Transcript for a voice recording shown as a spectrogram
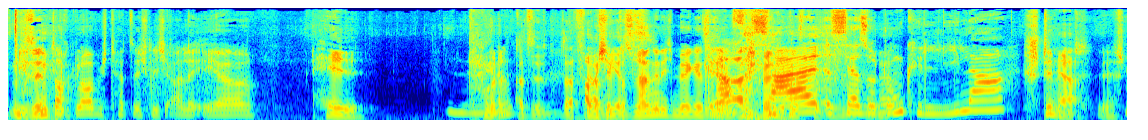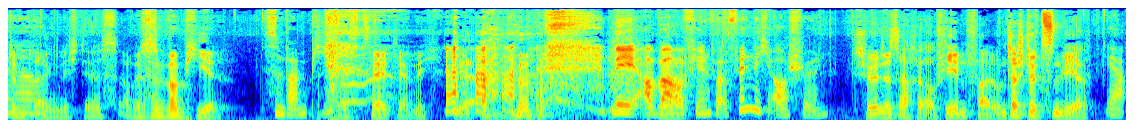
die sind doch, glaube ich, tatsächlich alle eher hell. Oder? Also, dafür Aber ich hab habe das lange nicht mehr gesehen. Das- ist ja so dunkel lila. Stimmt, Ja. ja. stimmt Ja. eigentlich. Der ist, aber es ist ein Vampir. Ist ein Vampir. Das zählt ja nicht. Ja. Nee, aber Ja. auf jeden Fall finde ich auch schön. Schöne Sache, auf jeden Fall. Unterstützen wir. Ja.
